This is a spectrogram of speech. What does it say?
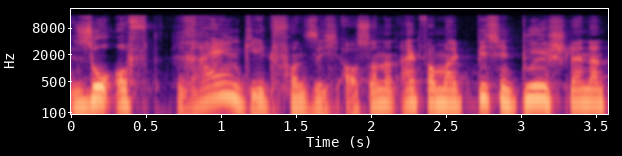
so oft reingeht von sich aus, sondern einfach mal ein bisschen durchschlendern,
